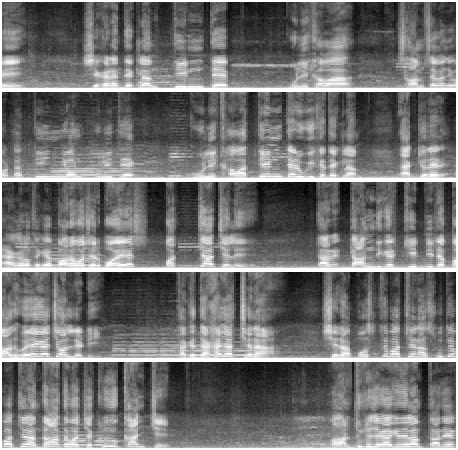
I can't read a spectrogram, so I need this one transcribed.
পেয়ে। সেখানে দেখলাম তিনটে গুলি খাওয়া শামসাগঞ্জ ঘটনা তিনজন গুলিতে গুলি খাওয়া তিনটে রুগীকে দেখলাম। একজনের এগারো থেকে বারো বছর বয়স বাচ্চা ছেলে। তার ডান দিকের কিডনিটা বাদ হয়ে গেছে অলরেডি তাকে দেখা যাচ্ছে না। সেটা বসতে পারছে না, শুতে পারছে না, দাঁড়াতে পারছে শুধু কাঁদছে। আর দুটো জায়গায় গেলাম তাদের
